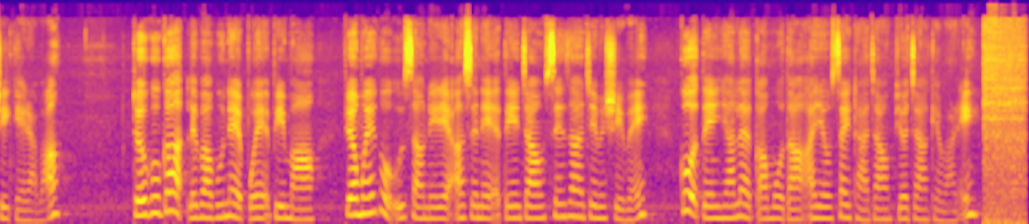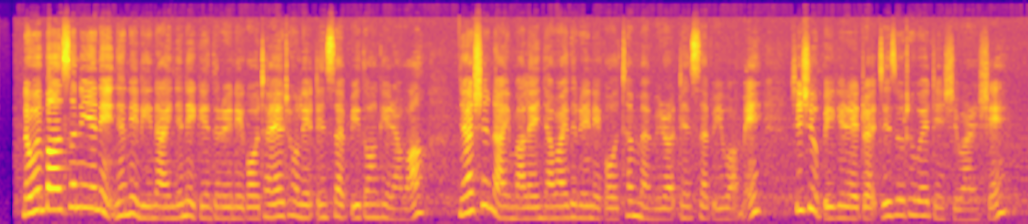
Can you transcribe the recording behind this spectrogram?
ရှိခဲ့တာပါ။ဒိုကူကလီဗာပူးနဲ့ပွဲအပြီးမှာ ပျော်မွေးကိုဦးဆောင်နေတဲ့အာဆင်နယ်အသင်းကြောင်းစဉ်းစားခြင်းမရှိဘဲကို့အသင်းရလက်ကောင်းမှုသာအာရုံစိုက်ထားကြောင်းပြောကြားခဲ့ပါတယ်။နိုဝင်ဘာ12ရက်နေ့ညနေ4:00နာရီညနေခင်းသတင်းတွေကိုထိုင်းရထုံးလေးတင်ဆက်ပေးသွားခဲ့တာပါ။ည7:00နာရီမှာလည်းညပိုင်းသတင်းတွေကိုထပ်မံပြီးတော့တင်ဆက်ပေးပါမယ်။ကြည့်ရှုပေးခဲ့တဲ့အတွက်ကျေးဇူးထူးပဲတင်ရှိပါတယ်ရှင်။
